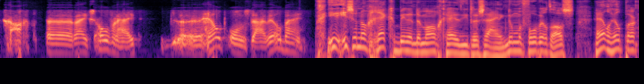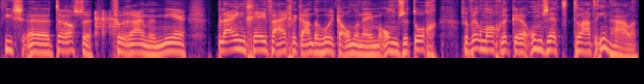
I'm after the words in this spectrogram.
Geacht Rijksoverheid, eh, help ons daar wel bij. Is er nog rek binnen de mogelijkheden die er zijn? Ik noem een voorbeeld als heel, heel praktisch uh, terrassen verruimen. Meer plein geven eigenlijk aan de horecaondernemer om ze toch zoveel mogelijk uh, omzet te laten inhalen.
